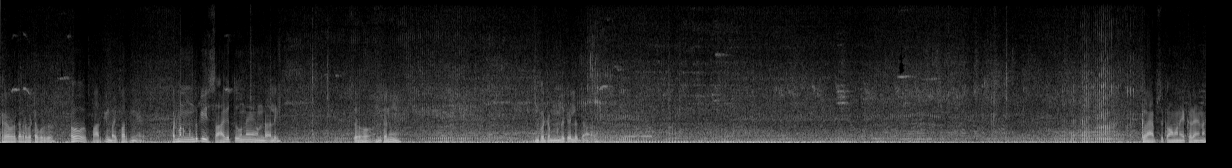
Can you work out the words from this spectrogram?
ఎక్కడ పడితే అక్కడ పెట్టకూడదు. ఓ పార్కింగ్ బైక్ పార్కింగ్ బట్ మనం ముందుకి సాగుతూనే ఉండాలి. సో అందుకని ఇంకొంచెం ముందుకు క్రాప్స్ కామన్ ఎక్కడైనా.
